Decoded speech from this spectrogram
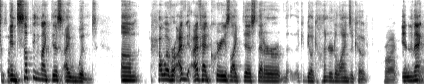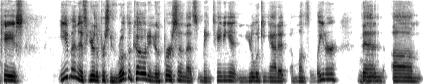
that- In something like this, I wouldn't. Um, however, I've I've had queries like this that are that could be like hundred lines of code. right And in that Yeah. case, even if you're the person who wrote the code and you're the person that's maintaining it and you're looking at it a month later, Mhm. then um,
